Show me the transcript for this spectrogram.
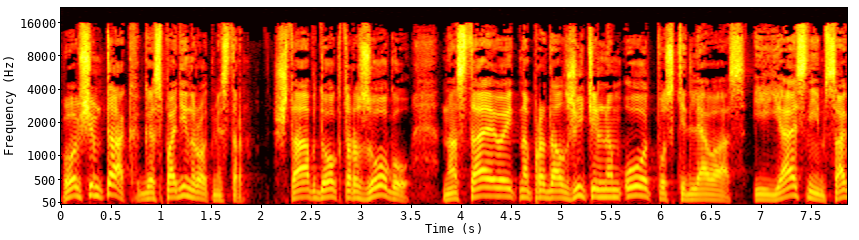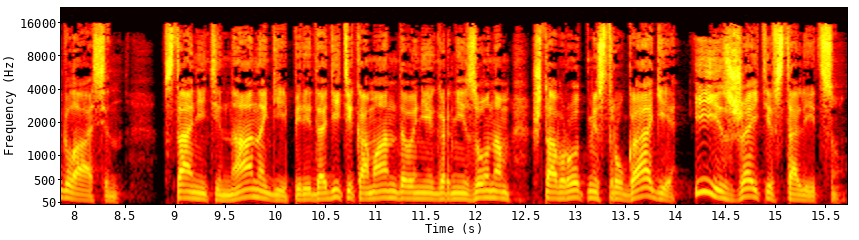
«В общем так, господин ротмистр, Штаб-доктор Зогу настаивает на продолжительном отпуске для вас, и я с ним согласен. Встанете на ноги, передадите командование гарнизоном штаб-ротмистру Гаге и езжайте в столицу.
